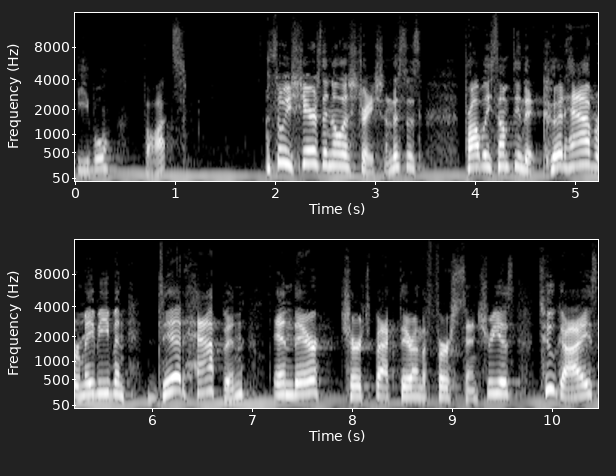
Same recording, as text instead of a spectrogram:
evil thoughts? And so he shares an illustration. This is probably something that could have or maybe even did happen in their church back there in the first century is two guys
